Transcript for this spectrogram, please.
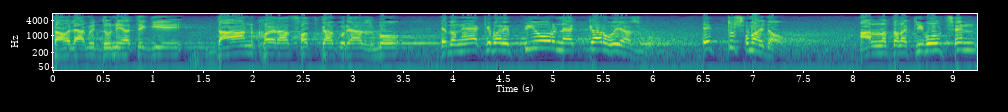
তাহলে আমি দুনিয়াতে গিয়ে দান, খয়রা, সৎকা করে আসব এবং একেবারে পিওর ন্যাক্কার হয়ে আসব। একটু সময় দাও। আল্লাহ তালা কি বলছেন?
